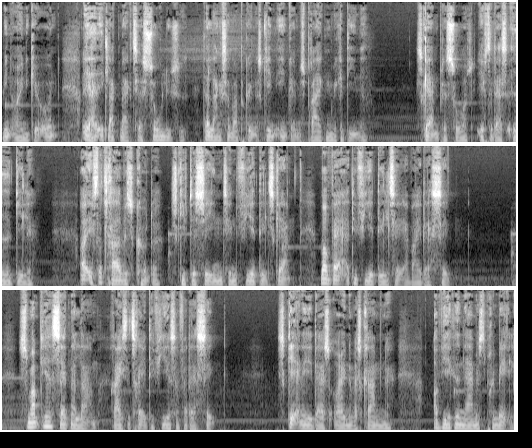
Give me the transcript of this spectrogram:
Mine øjne gjorde ondt, og jeg havde ikke lagt mærke til at sollyset, der langsomt var begyndt at skinne ind gennem sprækken ved gardinet. Skærmen blev sort efter deres ædegilde, og efter 30 sekunder skiftede scenen til en firedel skærm, hvor hver af de fire deltagere var i deres seng. Som om de havde sat en alarm, rejste tre af de fire sig fra deres seng. Skærne i deres øjne var skræmmende og virkede nærmest primale.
